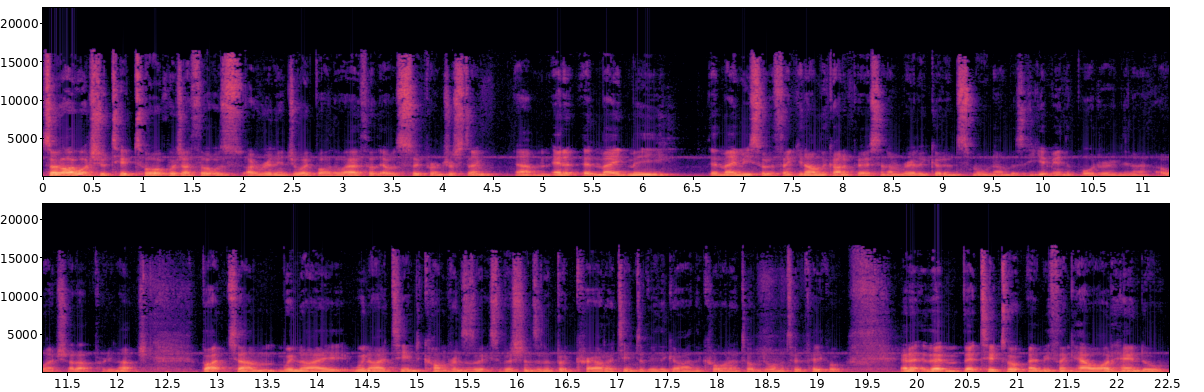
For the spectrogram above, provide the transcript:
So I watched your TED talk, which I thought was I really enjoyed. By the way, I thought that was super interesting, um, and it, it made me it made me sort of think. You know, I'm the kind of person I'm really good in small numbers. If you get me in the boardroom, then I, I won't shut up pretty much. But um, when I when I attend conferences or exhibitions in a big crowd, I tend to be the guy in the corner talking to one or two people. And it, that that TED talk made me think how I'd handle,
